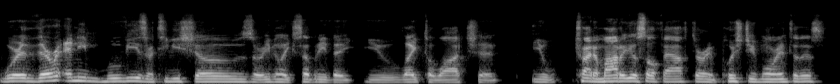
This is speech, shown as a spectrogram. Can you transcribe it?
Were there any movies or TV shows, or even like somebody that you like to watch and you try to model yourself after and pushed you more into this?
